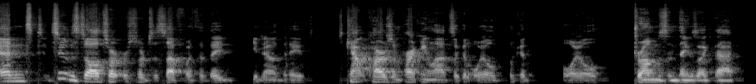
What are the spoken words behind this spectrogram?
and students do all sorts of stuff with it. They, you know, they count cars in parking lots, look at oil, look at oil drums and things like that.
